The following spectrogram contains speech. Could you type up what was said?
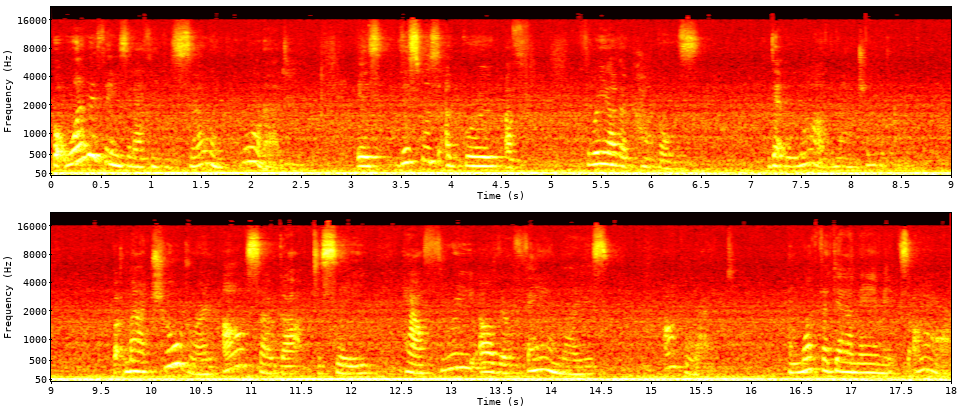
But one of the things that I think is so important is this was a group of three other couples that loved my children. But my children also got to see how three other families operate and what the dynamics are.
